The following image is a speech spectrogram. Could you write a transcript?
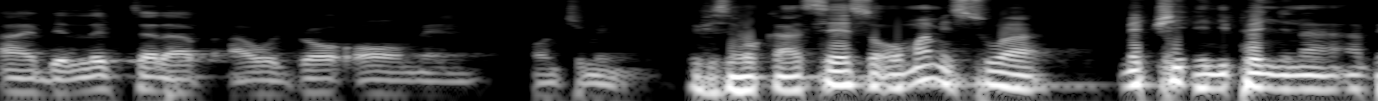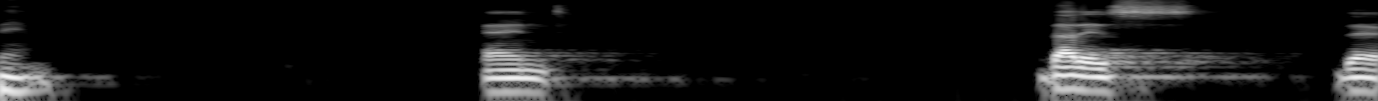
i be lifted up i will draw all men unto me. If sɛ ɔkaa sɛ sɛ ɔma me so a mɛtwe nnipa and that is the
